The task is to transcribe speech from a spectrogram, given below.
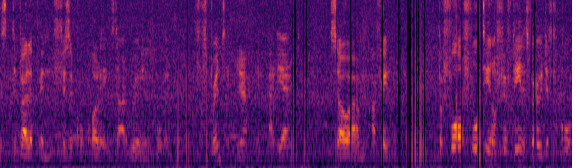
is developing physical qualities that are really important for sprinting Yeah. at the end. So um, I think before 14 or 15, it's very difficult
